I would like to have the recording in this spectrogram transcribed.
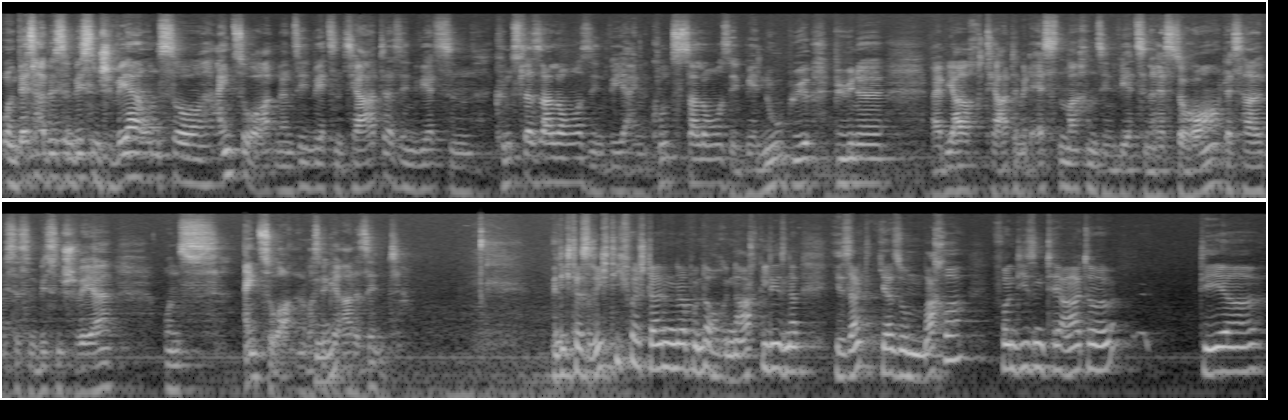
Und deshalb ist es ein bisschen schwer, uns so einzuordnen. Sind wir jetzt ein Theater, sind wir jetzt ein Künstlersalon, sind wir ein Kunstsalon, sind wir nur Bühne, weil wir auch Theater mit Essen machen, sind wir jetzt ein Restaurant. Deshalb ist es ein bisschen schwer, uns einzuordnen, was mhm. wir gerade sind. Wenn ich das richtig verstanden habe und auch nachgelesen habe, ihr seid ja so Macher von diesem Theater, der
